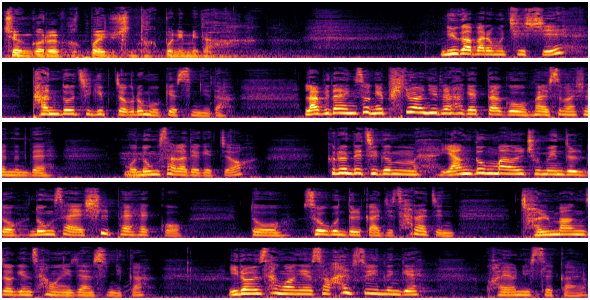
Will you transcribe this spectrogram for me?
증거를 확보해 주신 덕분입니다. 뉴가바로무치 씨, 단도직입적으로 묻겠습니다. 라비다 행성에 필요한 일을 하겠다고 말씀하셨는데 뭐 농사가 되겠죠. 그런데 지금 양동마을 주민들도 농사에 실패했고 또 소군들까지 사라진 절망적인 상황이지 않습니까? 이런 상황에서 할 수 있는 게 과연 있을까요?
